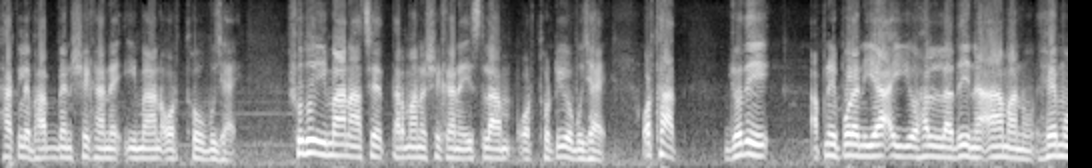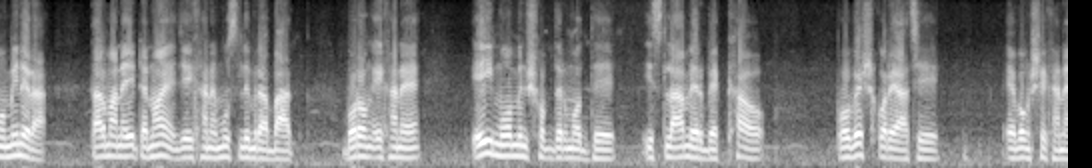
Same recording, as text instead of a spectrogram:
থাকলে ভাববেন সেখানে ইমান অর্থও বুঝায়। শুধু ইমান আছে, তার মানে সেখানে ইসলাম অর্থটিও বুঝায়। অর্থাৎ যদি আপনি পড়েন, ইয়া আইয়ুহাল্লাদিন আমানু হে মমিনেরা তার মানে এটা নয় যে এখানে মুসলিমরা বাদ, বরং এখানে এই মমিন শব্দের মধ্যে ইসলামের ব্যাখ্যাও প্রবেশ করে আছে এবং সেখানে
